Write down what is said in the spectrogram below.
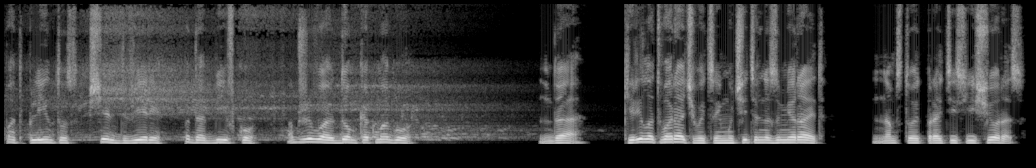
Под плинтус, в щель двери, под обивку. Обживаю дом как могу. Да, Кирилл отворачивается и мучительно замирает. Нам стоит пройтись еще раз,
